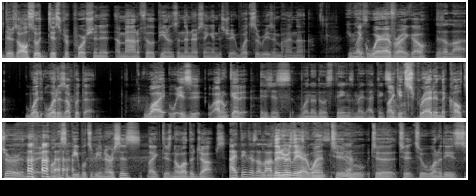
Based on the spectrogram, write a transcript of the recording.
there's also a disproportionate amount of Filipinos in the nursing industry. What's the reason behind that? Like wherever I go, there's a lot. what what is up with that? Why is it? I don't get it. It's just one of those things. My, I think Like it's spread in the culture and the, amongst the people to be nurses. Like there's no other jobs. I think there's a lot. Literally, of I went schools. Yeah, to, to to to one of these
